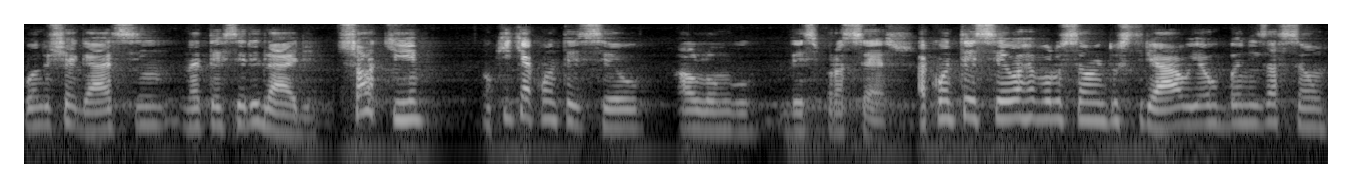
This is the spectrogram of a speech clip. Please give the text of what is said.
quando chegassem na terceira idade. Só que o que, que aconteceu ao longo desse processo? Aconteceu a revolução industrial e a urbanização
